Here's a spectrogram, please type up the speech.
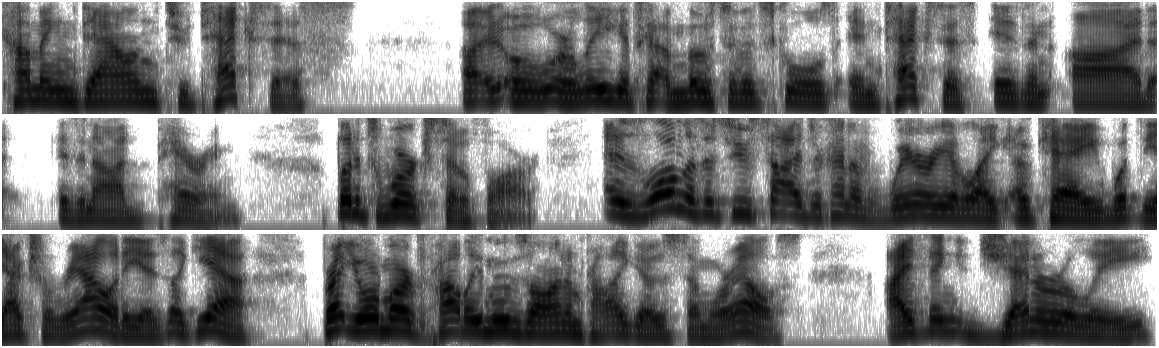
coming down to Texas uh, or league it's got most of its schools in Texas is an odd is an odd pairing, but it's worked so far. As long as the two sides are kind of wary of like, okay, what the actual reality is, like, yeah, Brett Yormark probably moves on and probably goes somewhere else. I think generally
